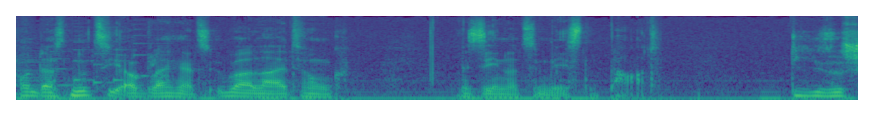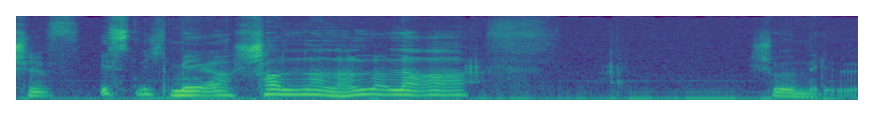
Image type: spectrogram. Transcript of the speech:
Und das nutze ich auch gleich als Überleitung. Wir sehen uns im nächsten Part. Dieses Schiff ist nicht mehr. Schalalala. Schön mit Öl.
